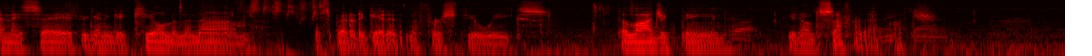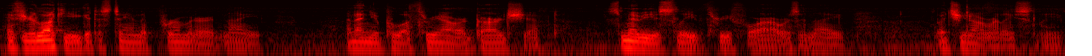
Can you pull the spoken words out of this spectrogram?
And they say if you're going to get killed in the Nam, it's better to get it in the first few weeks. The logic being, you don't suffer that much. If you're lucky, you get to stay in the perimeter at night. And then you pull a three hour guard shift. So maybe you sleep three, four hours a night. But you don't really sleep.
